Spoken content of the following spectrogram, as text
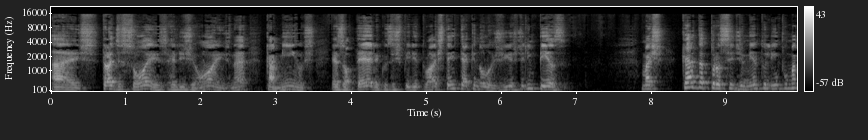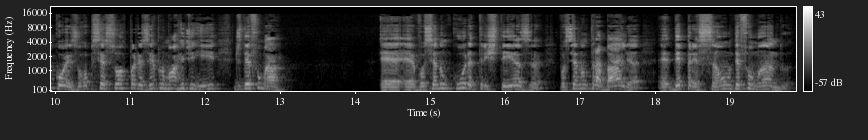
as tradições, religiões, né? caminhos esotéricos, espirituais, têm tecnologias de limpeza. Mas cada procedimento limpa uma coisa. Um obsessor, por exemplo, morre de rir de defumar. É, é, você não cura tristeza, você não trabalha é, depressão defumando.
